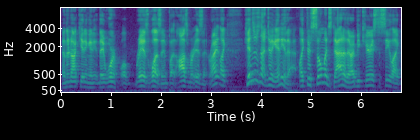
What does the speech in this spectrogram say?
and they're not getting any. They weren't. Well, Reyes wasn't, but Hosmer isn't, right? Like Kinsler's not doing any of that. Like there's so much data there. I'd be curious to see like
